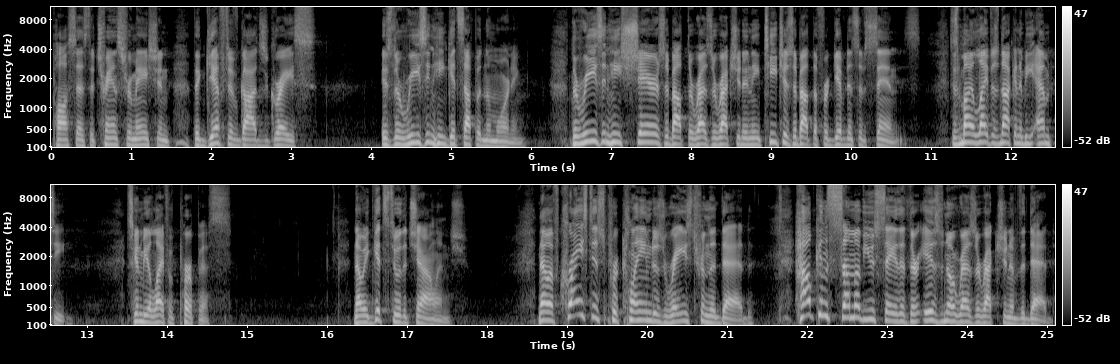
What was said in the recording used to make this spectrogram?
Paul says the transformation, the gift of God's grace, is the reason he gets up in the morning, the reason he shares about the resurrection and he teaches about the forgiveness of sins. He says, My life is not going to be empty, it's going to be a life of purpose. Now he gets to the challenge. Now, if Christ is proclaimed as raised from the dead, how can some of you say that there is no resurrection of the dead?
